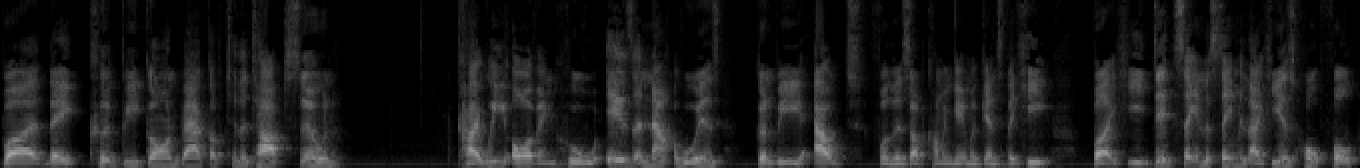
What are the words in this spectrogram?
But they could be going back up to the top soon. Kyrie Irving, who is now who is gonna be out for this upcoming game against the Heat, but he did say in the statement that he is hopeful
